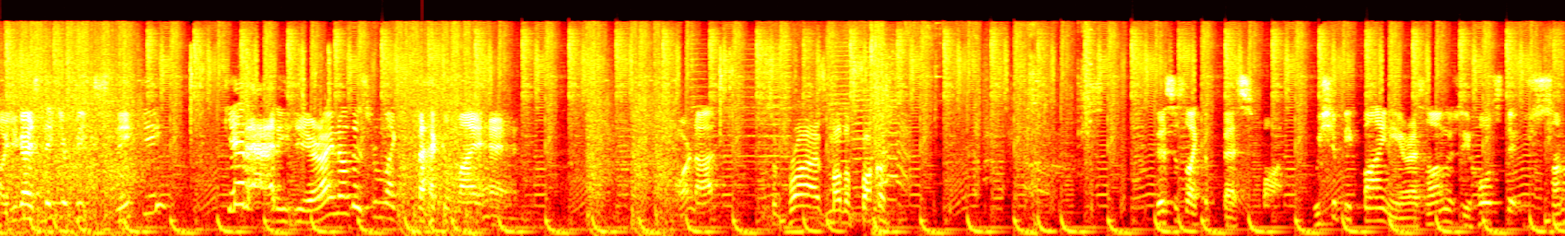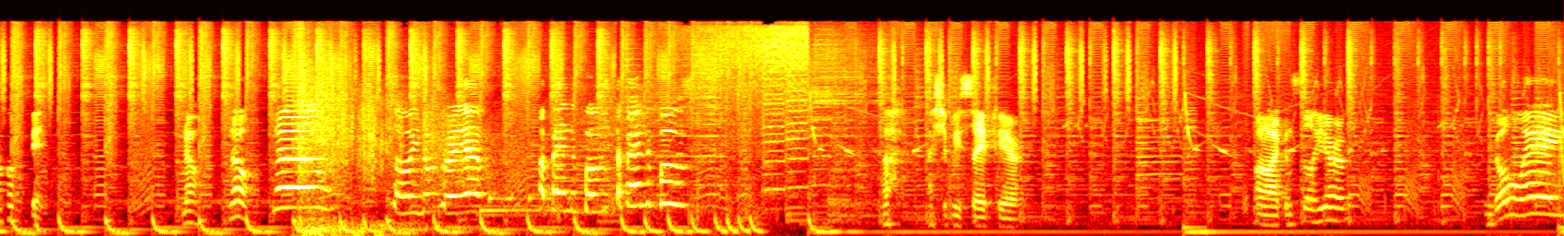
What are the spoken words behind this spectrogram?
Oh, you guys think you're being sneaky? Get out of here! I know this from like the back of my head. Or not. Surprise, motherfucker! This is like the best spot. We should be fine here as long as we hold still. You son of a bitch. No, no, no! No, he knows where I am! Abandon post! Abandon post! Uh, I should be safe here. Oh no, I can still hear him. Go away!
